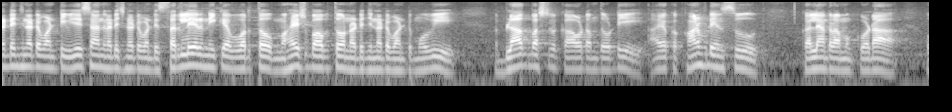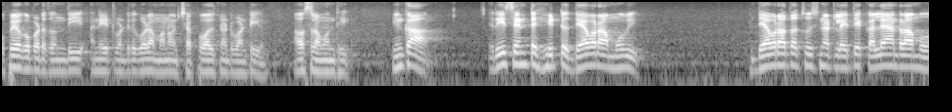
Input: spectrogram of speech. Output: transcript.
నటించినటువంటి విజయశాంతి నటించినటువంటి సర్లేరు నీకెవరితో మహేష్ బాబుతో నటించినటువంటి మూవీ బ్లాక్ బస్టర్ కావడంతో ఆ యొక్క కాన్ఫిడెన్సు కళ్యాణ్ కూడా ఉపయోగపడుతుంది అనేటువంటిది కూడా మనం చెప్పవలసినటువంటి అవసరం ఉంది. ఇంకా రీసెంట్ హిట్ దేవరా మూవీ. దేవరాతో చూసినట్లయితే కళ్యాణ్ రాము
